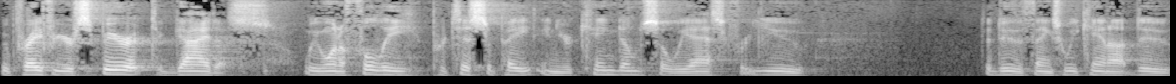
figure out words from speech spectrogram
We pray for your Spirit to guide us. We want to fully participate in your kingdom, so we ask for you to do the things we cannot do,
